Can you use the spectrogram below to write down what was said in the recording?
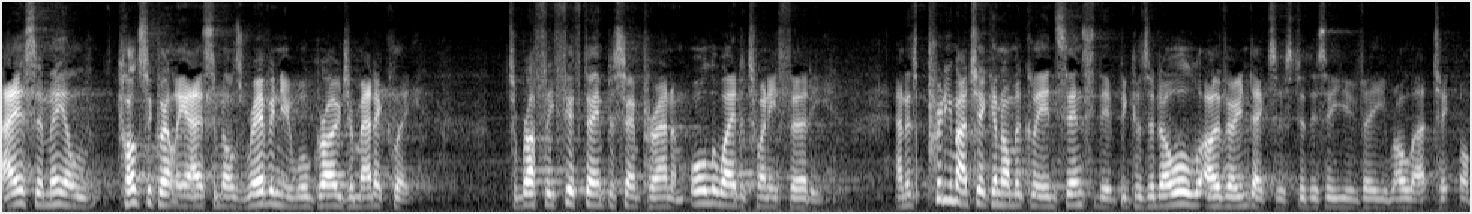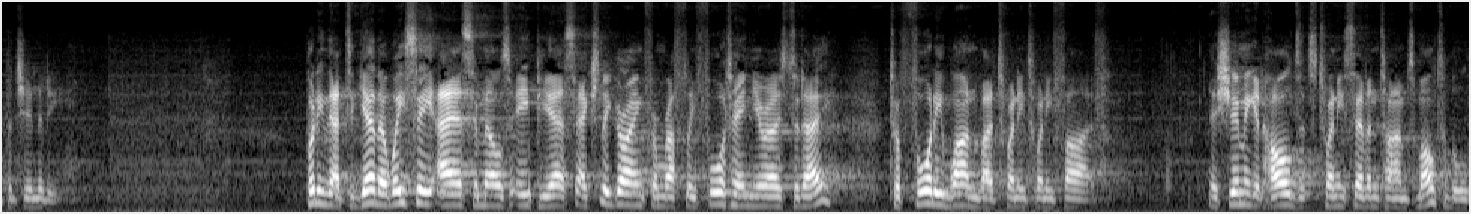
ASML, consequently, ASML's revenue will grow dramatically to roughly 15% per annum, all the way to 2030. And it's pretty much economically insensitive because it all over-indexes to this EUV rollout opportunity. Putting that together, we see ASML's EPS actually growing from roughly 14 euros today to 41 by 2025 assuming it holds its 27 times multiple,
